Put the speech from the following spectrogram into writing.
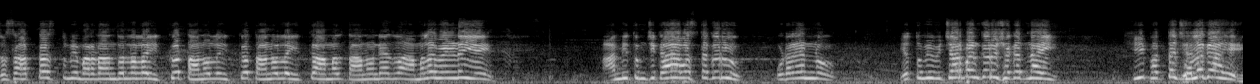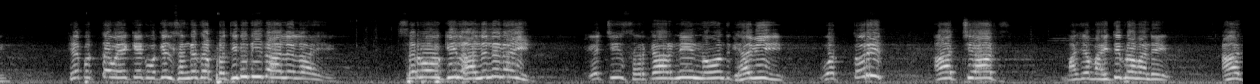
जसं आत्ताच तुम्ही मराठा आंदोलनाला इतकं ताणवलं इतकं ताणवलं इतकं आम्हाला ताणवण्याचा आम्हाला वेळ नाही आहे आम्ही तुमची काय अवस्था करू? पुढाऱ्यांनो हे तुम्ही विचार पण करू शकत नाही. ही फक्त झलक आहे. हे फक्त एक एक वकील संघाचा प्रतिनिधी आलेला आहे. सर्व वकील आलेले नाहीत. याची सरकारने नोंद घ्यावी व त्वरित आजची आज माझ्या माहितीप्रमाणे आज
